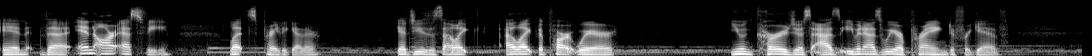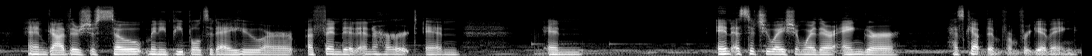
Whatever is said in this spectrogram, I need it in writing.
in the NRSV. Let's pray together. Yeah, Jesus, I like I like the part where you encourage us as even as we are praying to forgive. And God, there's just so many people today who are offended and hurt and and in a situation where their anger has kept them from forgiving.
